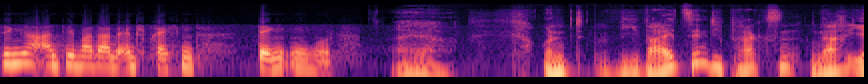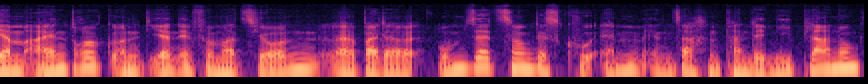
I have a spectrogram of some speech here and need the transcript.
Dinge, an die man dann entsprechend denken muss. Ah ja. Und wie weit sind die Praxen nach Ihrem Eindruck und Ihren Informationen äh, bei der Umsetzung des QM in Sachen Pandemieplanung?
